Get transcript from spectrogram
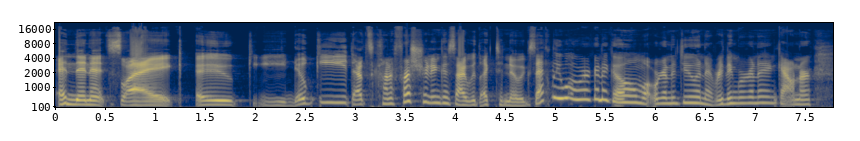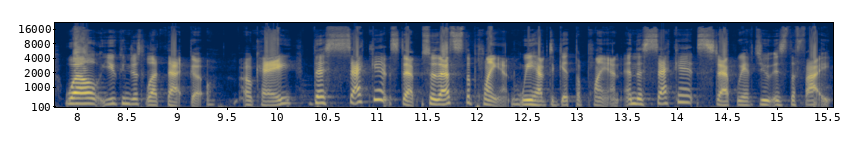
And then it's like, okie dokie. That's kind of frustrating because I would like to know exactly what we're going to go and what we're going to do and everything we're going to encounter. Well, you can just let that go. Okay. The second step, so that's the plan. We have to get the plan. And the second step we have to do is the fight.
